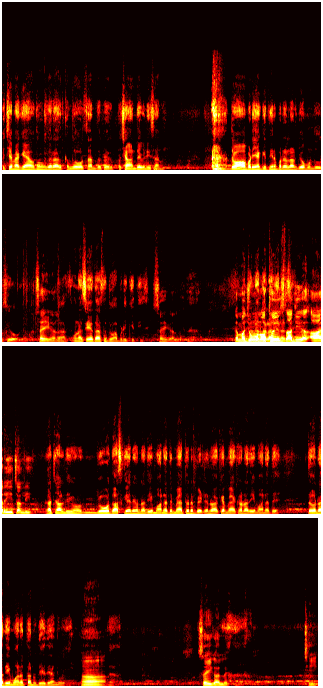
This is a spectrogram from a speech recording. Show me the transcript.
ਪਿੱਛੇ ਮੈਂ ਗਿਆ ਉਦੋਂ ਜ਼ਰਾ ਕਮਜ਼ੋਰ ਸਨ ਤੇ ਫਿਰ ਪਛਾਣਦੇ ਵੀ ਨਹੀਂ ਸਨ। ਦੁਆਵਾਂ ਬੜੀਆਂ ਕੀਤੀਆਂ ਨੇ, ਪਰ ਅੱਲਾ ਨੂੰ ਜੋ ਮਨਜ਼ੂਰ ਸੀ ਹੋ ਗਿਆ। ਸਹੀ ਗੱਲ ਹੈ। ਉਹਨਾਂ ਸਿਹਤ ਵਾਸਤੇ ਦੁਆ ਬੜੀ ਕੀਤੀ ਸੀ। ਸਹੀ ਗੱਲ ਹੈ। ਤੇ ਮਜੂਨ ਉੱਥੋਂ ਹੀ ਜੰਨਤ ਉਸਤਾਦ ਜੀ ਆ ਰਹੀ ਚੱਲੀ? ਆ ਚੱਲਦੀ ਜੋ ਦੱਸ ਗਏ ਨੇ ਉਹਨਾਂ ਦੀ ਅਮਾਨਤ ਹੈ। ਮੈਂ ਤਾਂ ਉਹਨੇ ਬੇਟੇ ਨੂੰ ਆਖਿਆ ਮੈਂ ਕਿਹਾ ਉਹਨਾਂ ਦੀ ਅਮਾਨਤ ਹੈ ਤੇ ਉਹਨਾਂ ਦੀ ਅਮਾਨਤ ਤੁਹਾਨੂੰ ਦੇ ਦਿਆਂਗੇ ਭਾਈ ਹਾਂ। ਸਹੀ ਗੱਲ ਹੈ। ਠੀਕ।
